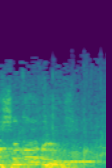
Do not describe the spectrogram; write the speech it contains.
Venezolanos.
